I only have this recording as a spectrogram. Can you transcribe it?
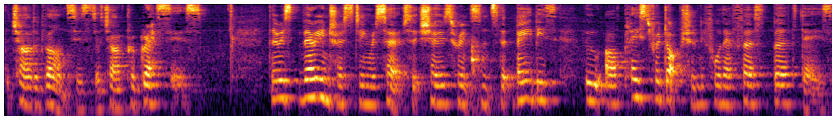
the child advances, the child progresses. There is very interesting research that shows, for instance, that babies who are placed for adoption before their first birthdays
